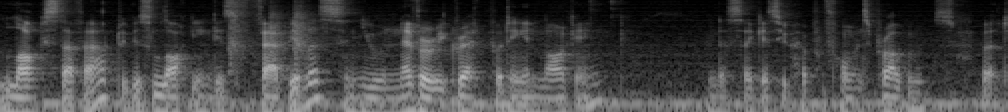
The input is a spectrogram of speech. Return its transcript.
log stuff out because logging is fabulous and you will never regret putting in logging. Unless I guess you have performance problems, but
